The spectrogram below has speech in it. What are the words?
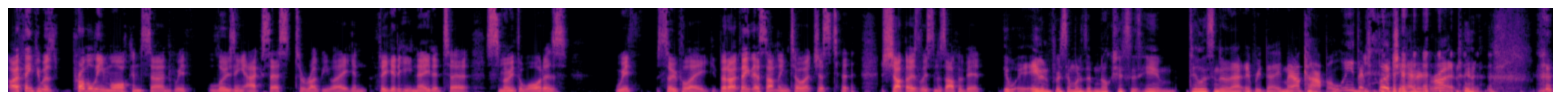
I think he was probably more concerned with losing access to rugby league and figured he needed to smooth the waters with Super League. But I think there's something to it just to shut those listeners up a bit. It, even for someone as obnoxious as him to listen to that every day, man, I can't believe that Butcher had it right.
